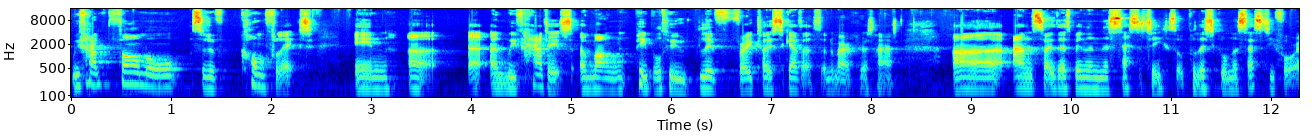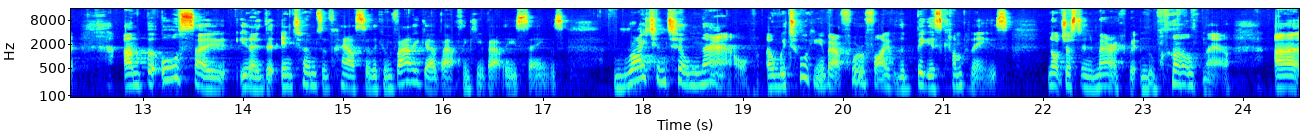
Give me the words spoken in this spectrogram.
we've had far more sort of conflict in. Uh, uh, and we've had it among people who live very close together than America has had. Uh, and so there's been a necessity, sort of political necessity for it. Um, but also, you know, that in terms of how Silicon Valley go about thinking about these things, right until now, and we're talking about four or five of the biggest companies, not just in America but in the world now, uh,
